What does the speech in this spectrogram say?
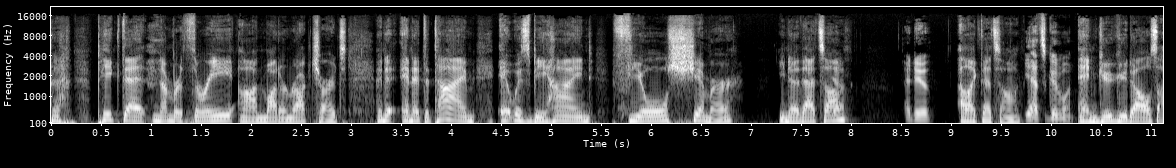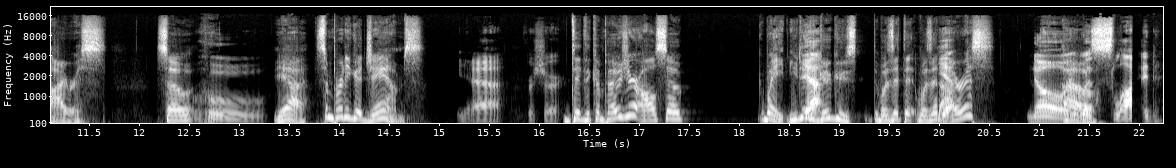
peaked at number three on modern rock charts, and and at the time it was behind Fuel Shimmer. You know that song? Yeah, I do. I like that song. Yeah, it's a good one. And Goo Goo Dolls Iris. So Ooh. yeah, some pretty good jams. Yeah, for sure. Did the Composure also? Wait, you did Yeah. Goo Goo's? Was it the, was it Yeah. Iris? No, it Oh. was Slide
